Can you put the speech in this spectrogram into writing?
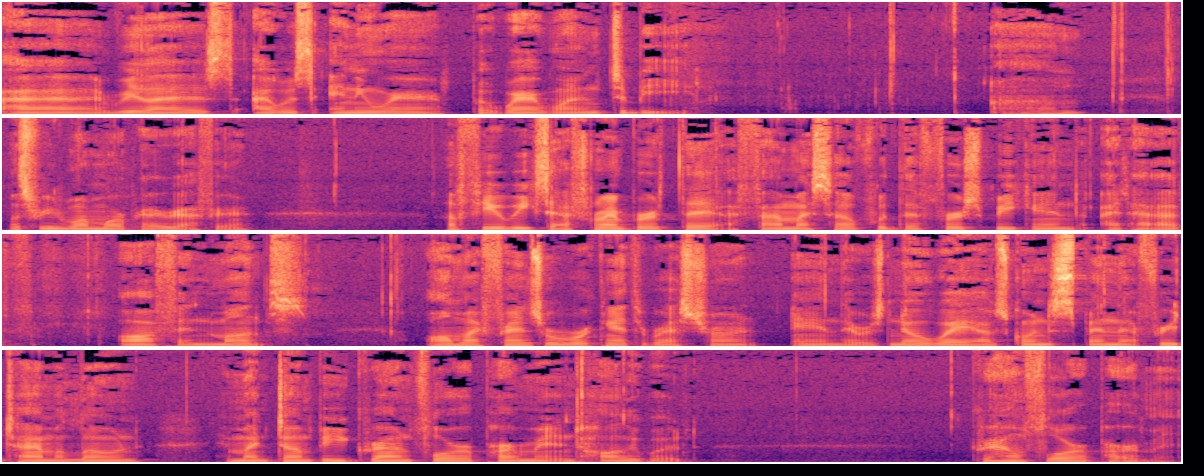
I realized I was anywhere but where I wanted to be. Um, let's read one more paragraph here. A few weeks after my birthday, I found myself with the first weekend I'd have off in months. All my friends were working at the restaurant, and there was no way I was going to spend that free time alone in my dumpy ground floor apartment in Hollywood ground floor apartment.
